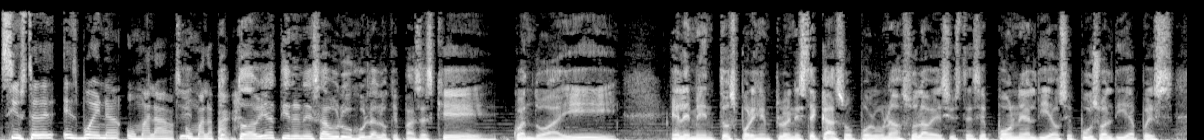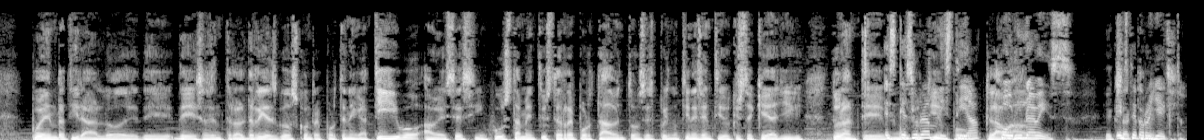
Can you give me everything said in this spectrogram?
si usted es buena o mala Sí, o mala paga. Todavía tienen esa brújula, lo que pasa es que cuando hay elementos, por ejemplo, en este caso, por una sola vez, si usted se pone al día o se puso al día, pues pueden retirarlo de, de- de esa central de riesgos con reporte negativo. A veces injustamente usted reportado, entonces pues no tiene sentido que usted quede allí durante Es que es mucho una amnistía por una vez. Este Exactamente. proyecto.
